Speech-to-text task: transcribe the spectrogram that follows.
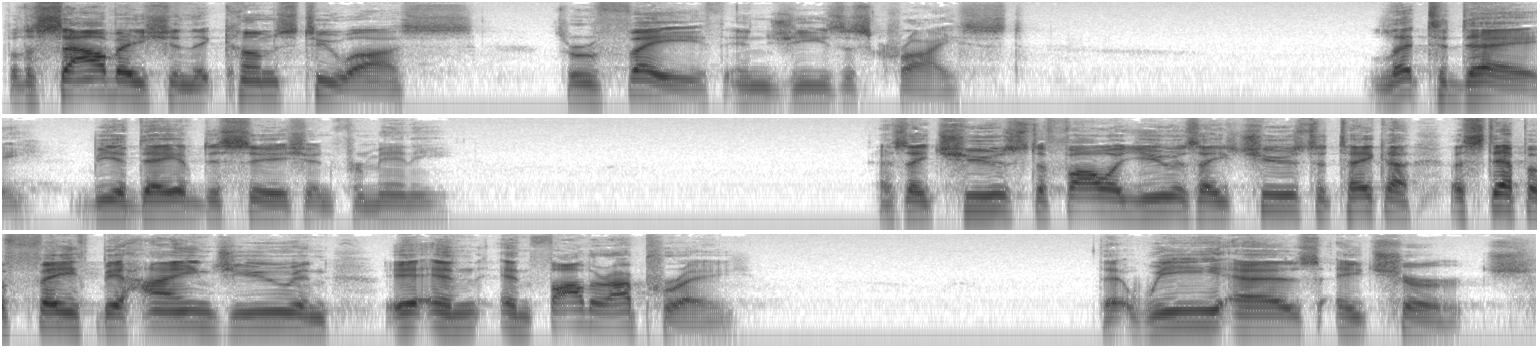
for the salvation that comes to us through faith in Jesus Christ. Let today be a day of decision for many. As they choose to follow you, as they choose to take a, a step of faith behind you, and, and, and Father, I pray that we as a church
